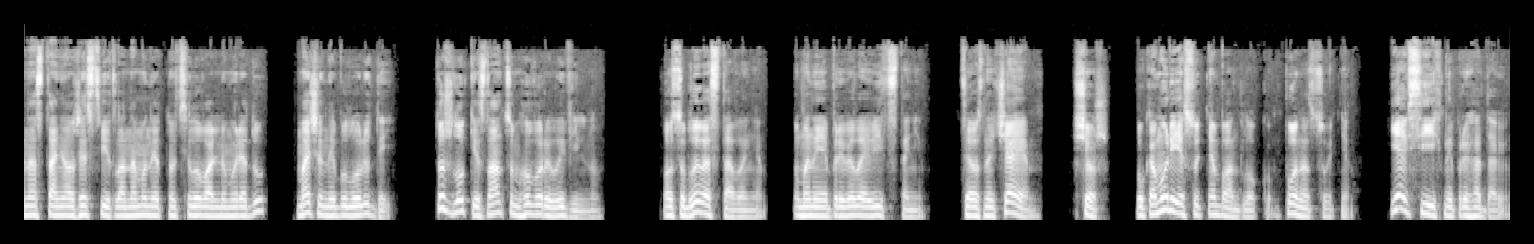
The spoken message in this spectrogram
настання лжесвітла на монетно цілувальному ряду майже не було людей, тож Локі з ланцом говорили вільно. Особливе ставлення у мене є привілей відстані. Це означає, що ж, у каморі є сотня банд локу, понад сотня. Я всі їх не пригадаю.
